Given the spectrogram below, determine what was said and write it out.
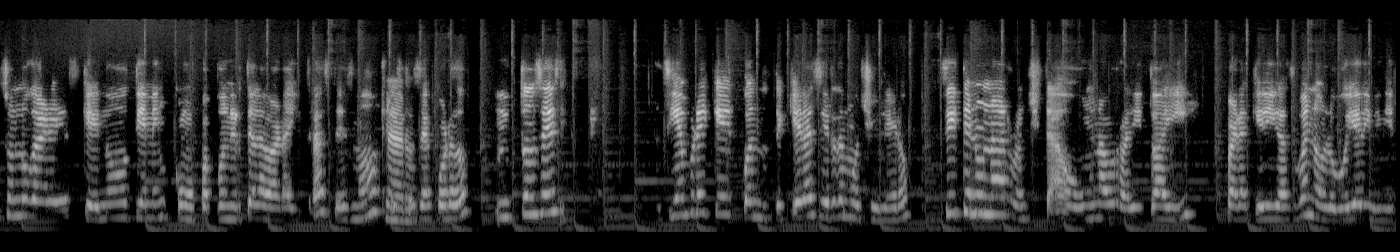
son lugares que no tienen como para ponerte a lavar ahí trastes, ¿no? Claro. ¿Estás de acuerdo? Entonces, siempre que cuando te quieras ir de mochilero, sí ten una ronchita o un ahorradito ahí para que digas, bueno, lo voy a dividir.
